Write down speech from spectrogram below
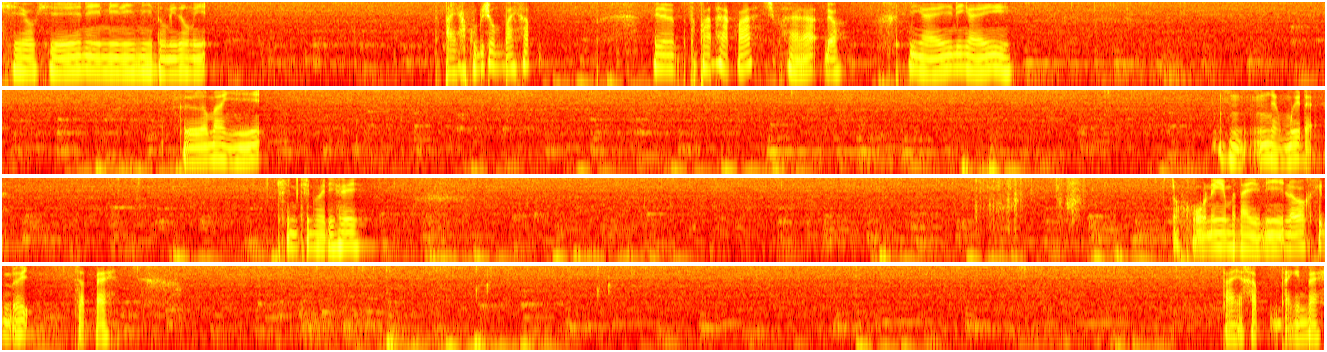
เคโอเคนี่นี่นี่นี่ตรงนี้ตรงนี้ ไปครับคุณผู้ชมไปครับนี่สะพานหักวะชิบหายแล้วเดี๋ยวนี่ไงนี่ไงเออมาอย่างนี้อย่างมืดอะ ขึ้นไปดิเฮ้ยโอ้โหนี่บันไดอยู่นี่แล้วก็ขึ้นเฮ้ยจัดไปไต่ครับไต่ขึ้นไป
